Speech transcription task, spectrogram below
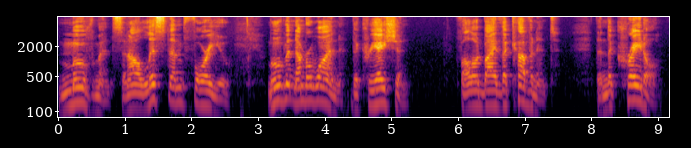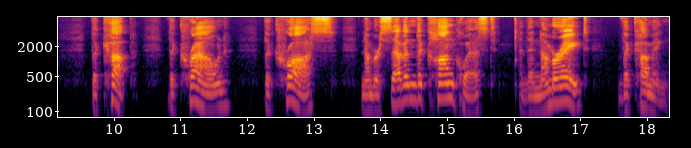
movements, and I'll list them for you. Movement number one, the creation, followed by the covenant, then the cradle, the cup, the crown, the cross, number seven, the conquest, and then number eight, the coming.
